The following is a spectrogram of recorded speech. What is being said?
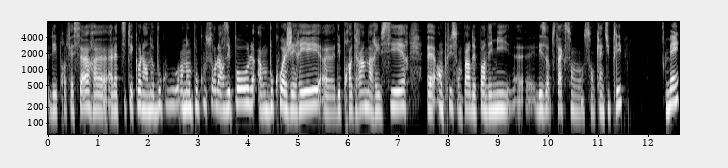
les professeurs euh, à la petite école en ont, beaucoup, sur leurs épaules, ont beaucoup à gérer, euh, des programmes à réussir. en plus, on parle de pandémie, les obstacles sont, sont quintuplés. Mais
